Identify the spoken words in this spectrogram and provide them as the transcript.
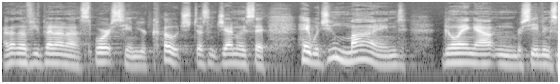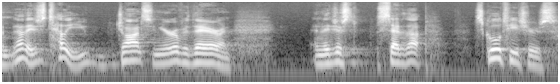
I don't know if you've been on a sports team, your coach doesn't generally say, Hey, would you mind going out and receiving some? No, they just tell you, Johnson, you're over there, and, and they just set it up. School teachers,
